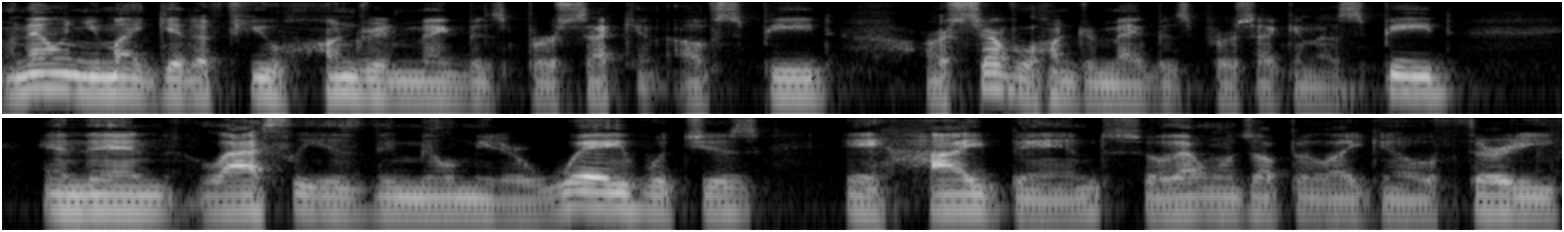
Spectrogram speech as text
And that one you might get a few hundred megabits per second of speed or several hundred megabits per second of speed. And then lastly is the millimeter wave, which is a high band. So that one's up at like, you know, 30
